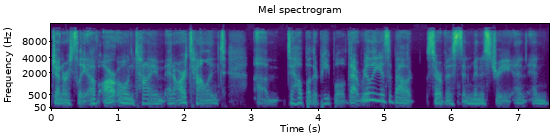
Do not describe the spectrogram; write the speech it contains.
generously of our own time and our talent um, to help other people, that really is about service and ministry and, and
